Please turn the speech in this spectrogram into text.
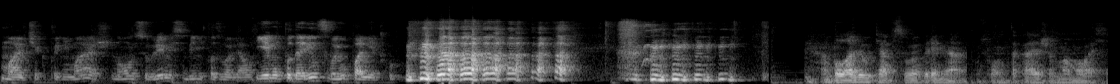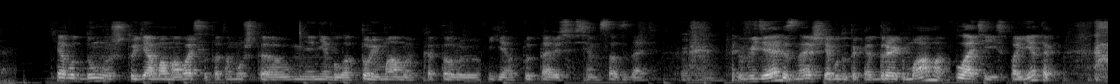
Мальчик, понимаешь, но он все время себе не позволял. Я ему подарил свою палетку. А была ли у тебя в свое время, условно, такая же мама Вася? Я вот думаю, что я мама Вася, потому что у меня не было той мамы, которую я пытаюсь всем создать. В идеале, знаешь, я буду такая дрэг-мама, платье из пайеток,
